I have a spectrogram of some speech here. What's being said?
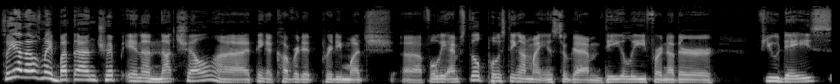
so yeah, that was my Bataan trip in a nutshell. Uh, I think I covered it pretty much, uh, fully. I'm still posting on my Instagram daily for another few days.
